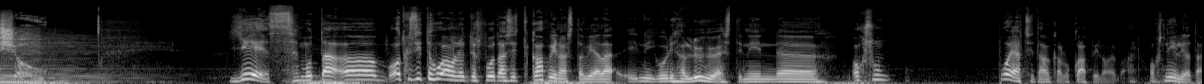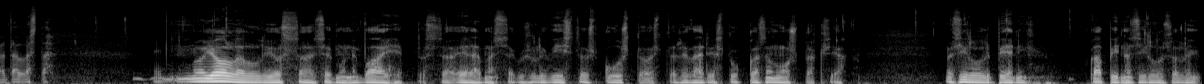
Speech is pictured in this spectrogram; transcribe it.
Show. Yes, mutta äh, ootko sitten huomannut, jos puhutaan sitten kapinasta vielä niin kuin ihan lyhyesti, niin äh, onko sun pojat sitä alkanut kapinoimaan? Onko niillä jotain tällaista? no jollella oli jossain semmoinen vaihe tuossa elämässä, kun se oli 15-16, se värjäsi tukkansa mustaksi ja no silloin oli pieni kapina, silloin se oli,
